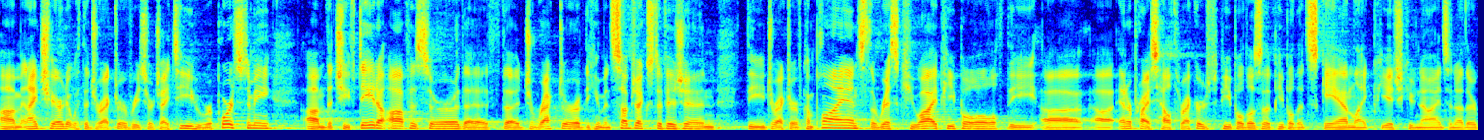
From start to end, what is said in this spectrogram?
um, and I chaired it with the director of research IT who reports to me, um, the chief data officer, the, the director of the human subjects division, the director of compliance, the risk QI people, the uh, uh, enterprise health records people. Those are the people that scan like PHQ-9s and other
